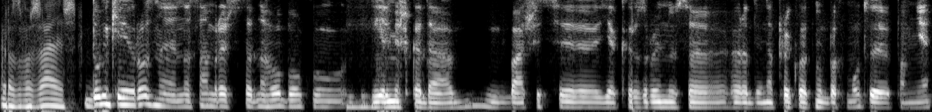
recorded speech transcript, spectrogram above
разважаеш? Думкі розныя насамрэч з аднаго боку вельмі шкада бачыць як разруйнуюцца гарады. Напрыклад ну бахмуты по мне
